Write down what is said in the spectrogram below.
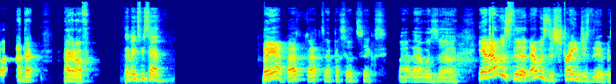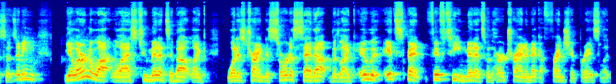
No, not that. Knock it off. That makes me sad. But yeah, that's that's episode six. Uh, that was uh yeah, that was the that was the strangest of the episodes. I mean, you learn a lot in the last two minutes about like what is trying to sort of set up, but like it was it spent 15 minutes with her trying to make a friendship bracelet.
